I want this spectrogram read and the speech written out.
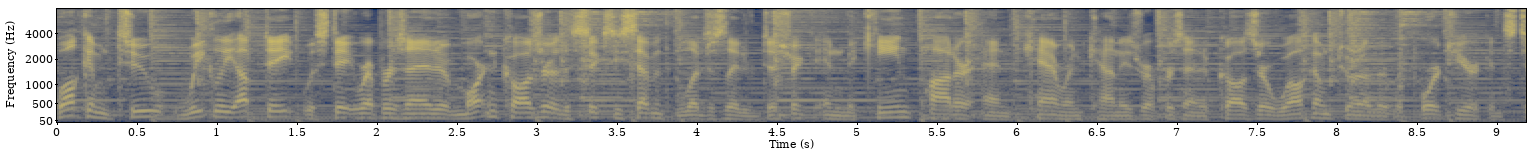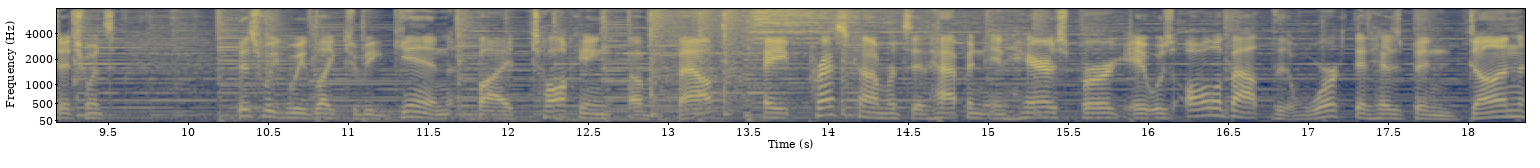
Welcome to Weekly Update with State Representative Martin Causer of the 67th Legislative District in McKean, Potter, and Cameron Counties. Representative Causer, welcome to another report to your constituents. This week, we'd like to begin by talking about a press conference that happened in Harrisburg. It was all about the work that has been done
